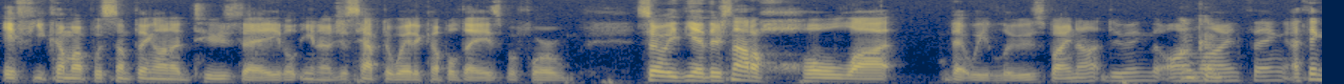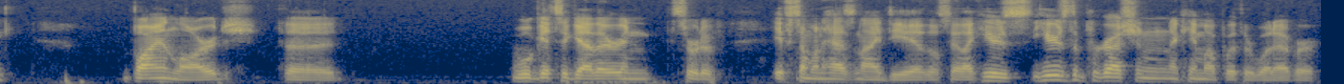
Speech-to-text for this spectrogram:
if you come up with something on a Tuesday, it'll, you know, just have to wait a couple days before. So yeah, there's not a whole lot that we lose by not doing the online thing. I think by and large, the we'll get together and sort of if someone has an idea, they'll say like, "Here's here's the progression I came up with" or whatever,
